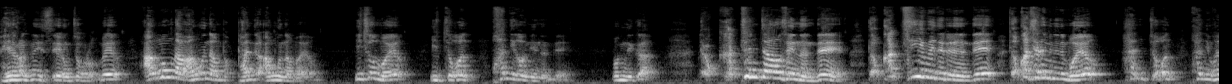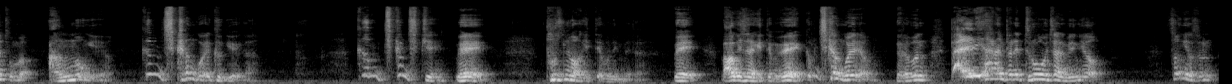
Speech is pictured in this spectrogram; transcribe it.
배열하는 게 있어요, 영적으로. 왜요? 악몽 남, 악몽 남, 반대로 악몽 남아요. 이쪽은 뭐예요? 이쪽은 환희가 있는데. 뭡니까? 똑같은 장소에 있는데, 똑같이 예배 드리는데, 똑같이 하나님 있는데 뭐예요? 한쪽은 환희, 한쪽은 뭐? 악몽이에요. 끔찍한 거예요, 그 교회가. 끔찍끔찍해. 왜? 불순종하기 때문입니다. 왜? 마귀 신하기 때문에. 왜? 끔찍한 거예요. 여러분, 빨리 하나님 편에 들어오지 않으면요. 성경에서는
